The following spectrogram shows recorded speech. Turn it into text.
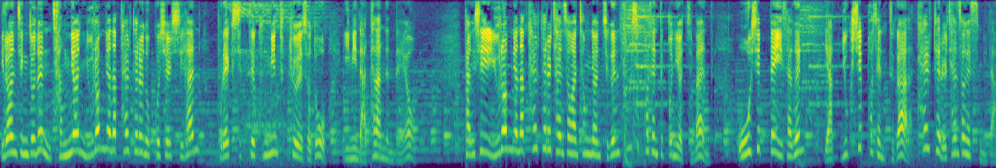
이런 징조는 작년 유럽연합 탈퇴를 놓고 실시한 브렉시트 국민투표에서도 이미 나타났는데요. 당시 유럽연합 탈퇴를 찬성한 청년 층은 30%뿐이었지만 50대 이상은 약 60%가 탈퇴를 찬성했습니다.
